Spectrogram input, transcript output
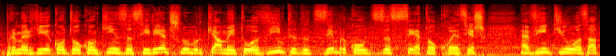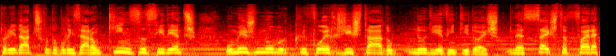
O primeiro dia contou com 15 acidentes, número que aumentou a 20 de dezembro, com 17 ocorrências. A 21, as autoridades contabilizaram 15 acidentes, o mesmo número que foi registado no dia 22. Na sexta-feira,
